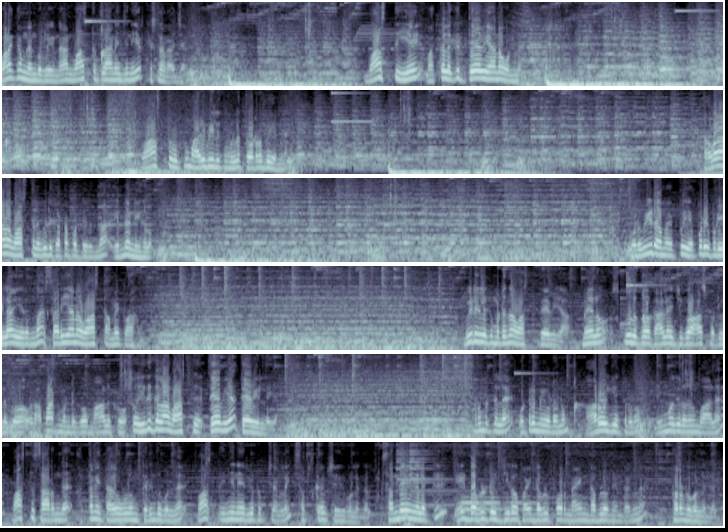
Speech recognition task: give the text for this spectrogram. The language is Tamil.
வணக்கம் நண்பர்களே நான் வாஸ்து பிளான் இன்ஜினியர் கிருஷ்ணராஜன். வாஸ்து ஏன் மக்களுக்கு தேவையான ஒன்று வாஸ்துவுக்கும் அறிவியலுக்கும் உள்ள தொடர்பு என்ன? தவறான வாஸ்துல வீடு கட்டப்பட்டிருந்தால் என்ன நிகழும்? ஒரு வீடு அமைப்பு எப்படி இப்படிலாம் இருந்தால் சரியான வாஸ்து அமைப்பாகும். வீடுகளுக்கு மட்டும்தான் வாஸ்து தேவையா? மேலும் ஸ்கூலுக்கோ காலேஜுக்கோ ஹாஸ்பிட்டலுக்கோ ஒரு அப்பார்ட்மெண்ட்டுக்கோ மாலுக்கோ ஸோ இதுக்கெல்லாம் வாஸ்து தேவையா தேவையில்லையா? குடும்பத்தில் ஒற்றுமையுடனும் ஆரோக்கியத்துடனும் நிம்மதியுடனும் வாழ வாஸ்து சார்ந்த அத்தனை தகவல்களும் தெரிந்து கொள்ள வாஸ்து இன்ஜினியர் யூடியூப் சேனலை சப்ஸ்கிரைப் செய்து கொள்ளுங்கள். சந்தேகங்களுக்கு eight double two zero five double four nine double one என்ற தொடர்பு கொள்ளுங்கள்.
